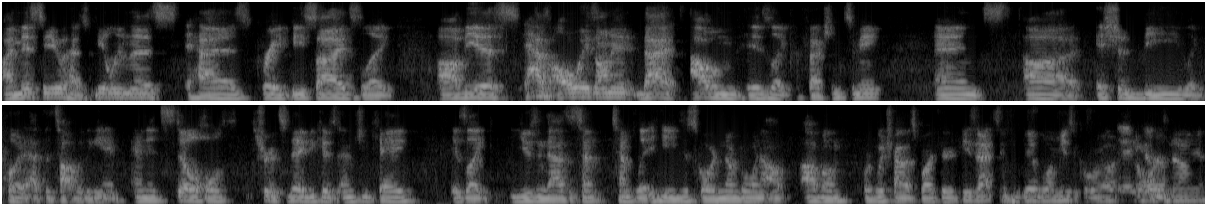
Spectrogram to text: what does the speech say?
I Miss You, it has Feeling This, it has great B sides like Obvious, it has Always on it. That album is like perfection to me. And uh, it should be like put at the top of the game. And it still holds true today because MGK is like using that as a tem- template. He just scored number one al- album, worked with Travis Barker. He's actually the Billboard Music Award Yeah, awards now. Yeah.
